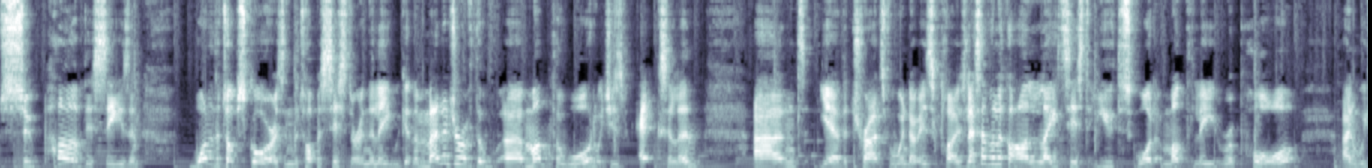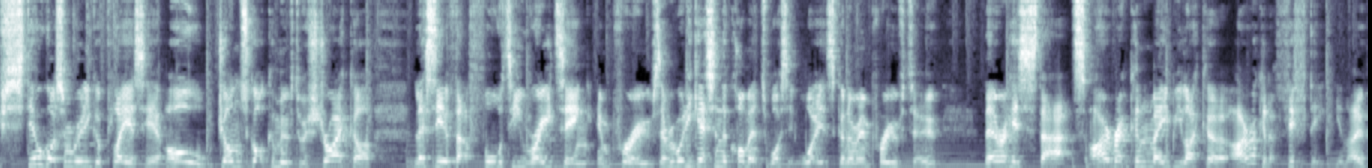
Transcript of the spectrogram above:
superb this season. One of the top scorers and the top assister in the league. We get the Manager of the uh, Month award, which is excellent. And yeah, the transfer window is closed. Let's have a look at our latest Youth Squad monthly report. And we've still got some really good players here. Oh, John Scott can move to a striker. Let's see if that 40 rating improves. Everybody guess in the comments what's it, what it's going to improve to. There are his stats. I reckon maybe like a, I reckon a 50, you know?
